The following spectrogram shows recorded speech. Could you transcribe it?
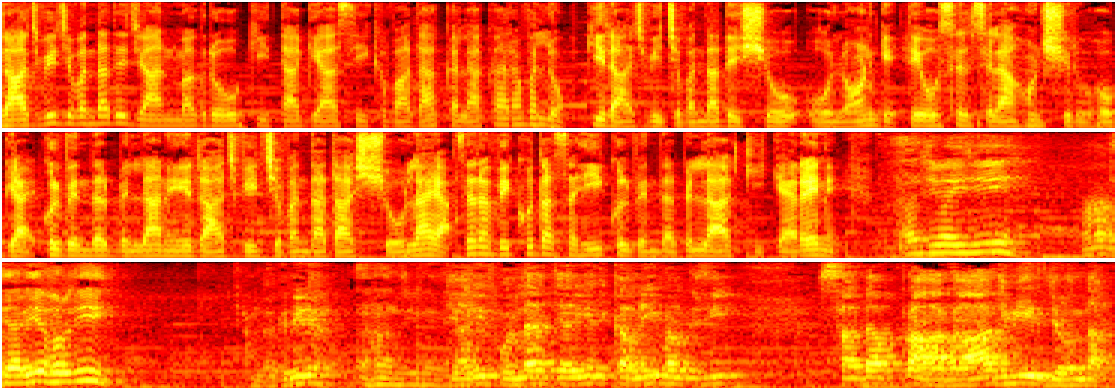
ਰਾਜਵੀਰ ਜਵੰਦਾ ਦੇ ਜਾਨ ਮਗਰੋਂ ਕੀਤਾ ਗਿਆ ਸੀ ਇੱਕ ਵਾਅਦਾ ਕਲਾਕਾਰਾਂ ਵੱਲੋਂ ਕਿ ਰਾਜਵੀਰ ਜਵੰਦਾ ਦੇ ਸ਼ੋਅ ਉਹ ਲਾਉਣਗੇ ਤੇ ਉਹ ਸਿਲਸਿਲਾ ਹੁਣ ਸ਼ੁਰੂ ਹੋ ਗਿਆ ਹੈ। ਕੁਲਵਿੰਦਰ ਬਿੱਲਾ ਨੇ ਰਾਜਵੀਰ ਜਵੰਦਾ ਦਾ ਸ਼ੋਅ ਲਾਇਆ। ਜ਼ਰਾ ਵੇਖੋ ਤਾਂ ਸਹੀ ਕੁਲਵਿੰਦਰ ਬਿੱਲਾ ਕੀ ਕਹਿ ਰਹੇ ਨੇ। ਹਾਂਜੀ ਬਾਈ ਜੀ ਹਾਂ। ਤਿਆਰੀ ਹੈ ਫਿਰ ਜੀ? ਲੱਗ ਨਹੀਂ ਰਿਹਾ। ਹਾਂਜੀ ਨਹੀਂ। ਤਿਆਰੀ ਫੁੱਲ ਹੈ ਤਿਆਰੀ ਅੱਜ ਕਰਨੀ ਹੀ ਬਣਦੀ ਸੀ। ਸਾਡਾ ਭਰਾ ਰਾਜਵੀਰ ਜਵੰਦਾ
